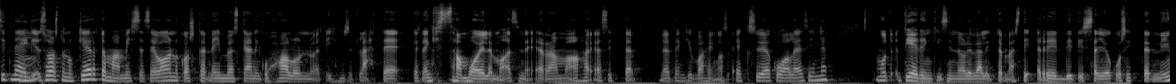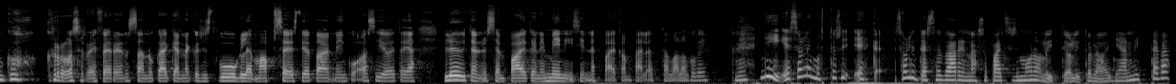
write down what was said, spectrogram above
Sitten ne ei mm. suostunut kertomaan, missä se on, koska ne ei myöskään niin kuin halunnut, että ihmiset lähtee jotenkin samoilemaan sinne erämaahan ja sitten jotenkin vahingossa eksyy ja kuolee sinne. Mutta tietenkin sinne oli välittömästi Redditissä joku sitten niin kuin cross-referenssannut kaiken näköisistä Google Mapseista jotain niin kuin asioita ja löytänyt sen paikan ja meni sinne paikan päälle ottaa valokuvia. Niin. niin, ja se oli musta tosi, ehkä se oli tässä tarinassa, paitsi se monoliitti oli todella jännittävä,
